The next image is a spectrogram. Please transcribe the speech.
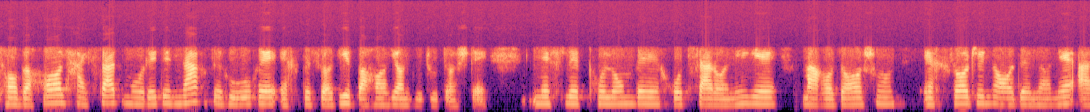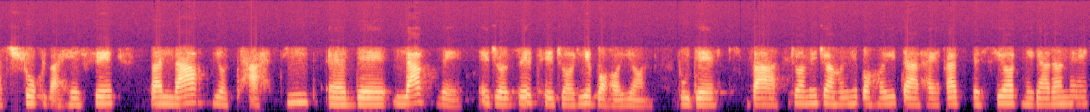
تا به حال 800 مورد نقض حقوق اقتصادی بهایان وجود داشته. مثل پلمب خودسرانه مغازه هاشون اخراج نادلانه از شغل و حرفه و لغو یا تهدید به لغو اجازه تجاری باهایان بوده و جامعه جهانی باهایی در حقیقت بسیار نگران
